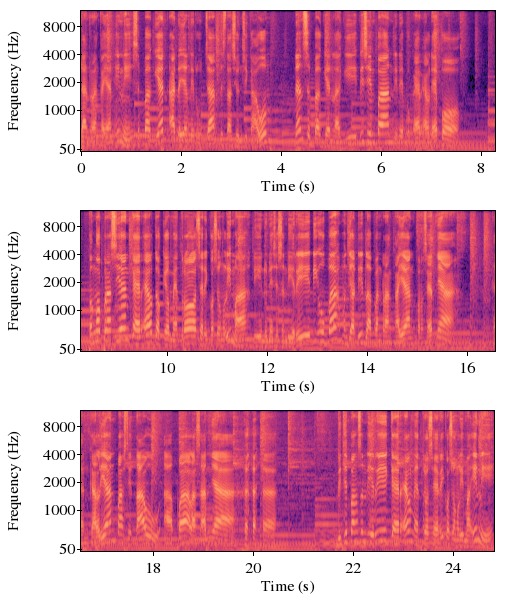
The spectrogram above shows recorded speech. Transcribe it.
Dan rangkaian ini sebagian ada yang dirucat di stasiun Cikaum dan sebagian lagi disimpan di Depok KRL Depok. Pengoperasian KRL Tokyo Metro seri 05 di Indonesia sendiri diubah menjadi 8 rangkaian per setnya. Dan kalian pasti tahu apa alasannya. Di Jepang sendiri, KRL Metro seri 05 ini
